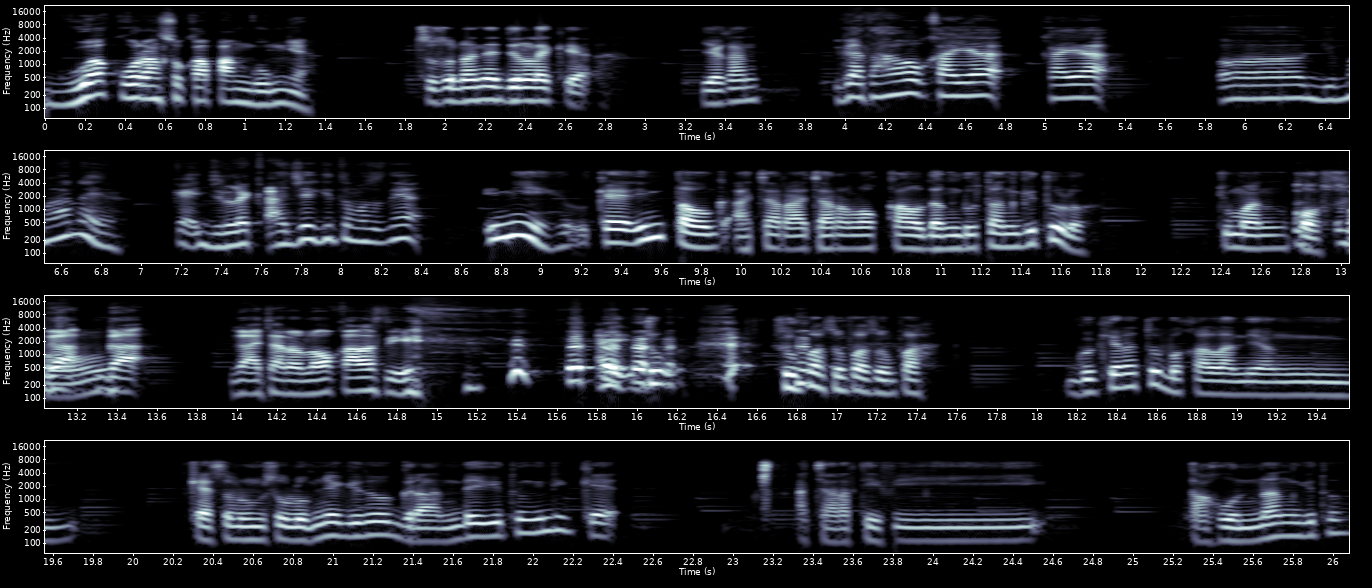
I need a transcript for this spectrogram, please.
Gua kurang suka panggungnya. Susunannya jelek ya. Ya kan? Gak tahu kayak kayak eh gimana ya? Kayak jelek aja gitu maksudnya. Ini kayak ini tau nggak acara-acara lokal dangdutan gitu loh. Cuman Nggak kosong. nggak nggak acara lokal sih. Eh itu sumpah sumpah sumpah. Gue kira tuh bakalan yang kayak sebelum-sebelumnya gitu, grande gitu. Ini kayak acara TV tahunan gitu,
